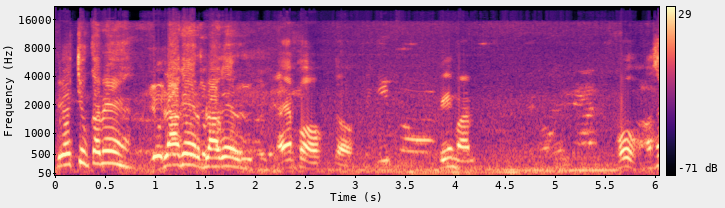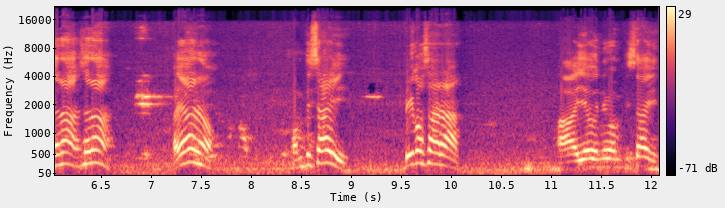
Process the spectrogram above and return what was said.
YouTube kami. Vlogger, vlogger. Ayan po. Ito. Tingin, ma'am. Oh, asa na, asa na? Ayan, oh. Ma'am Tisay. Biko Sara. Ayaw ni Ma'am Tisay.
